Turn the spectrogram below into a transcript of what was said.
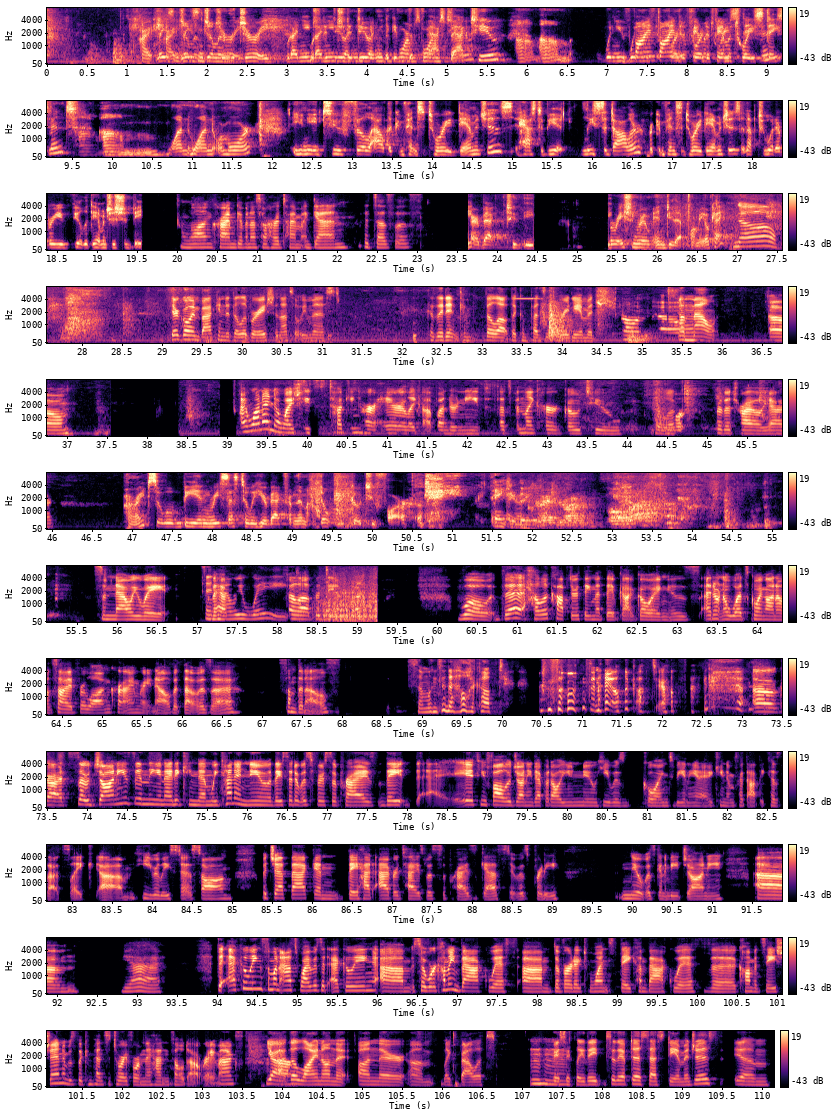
All right, ladies, and, gentlemen, and gentlemen of the jury, what I need, what you, I need to you to do, I need to give the forms back, back to you. Um, um, when you when find, you find for, for a defamatory statement, statement um, one, one or more, you need to fill out the compensatory damages. It has to be at least a dollar for compensatory damages and up to whatever you feel the damages should be. Law and crime giving us a hard time again. It does this. Are back to the operation room and do that for me, okay? No. They're going back into deliberation. That's what we missed because they didn't com- fill out the compensatory damage oh, no. amount. Oh. I want to know why she's tucking her hair like up underneath. That's been like her go-to look for the trial. Yeah. All right. So we'll be in recess till we hear back from them. Don't go too far. Okay. Thank you. Thank you, So now we wait. So and they now we wait. Fill out the damn. Whoa, the helicopter thing that they've got going is I don't know what's going on outside for law and crime right now, but that was uh something else. Someone's in a helicopter. Someone's in a helicopter outside. Oh God! So Johnny's in the United Kingdom. We kind of knew. They said it was for surprise. They, if you follow Johnny Depp at all, you knew he was going to be in the United Kingdom for that because that's like um, he released a song with Jeff Beck, and they had advertised with surprise guest. It was pretty. Knew it was going to be Johnny. Um, yeah. The echoing, someone asked, why was it echoing? Um, so we're coming back with um, the verdict once they come back with the compensation. It was the compensatory form they hadn't filled out, right, Max? Yeah, um, the line on the on their um, like ballots. Mm-hmm. Basically, they so they have to assess damages. Um,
